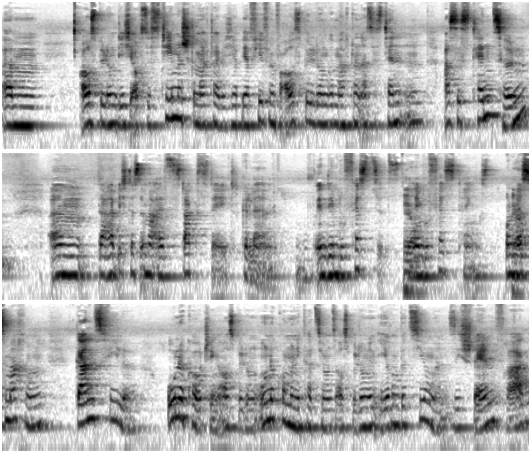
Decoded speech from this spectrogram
ähm, Ausbildung, die ich auch systemisch gemacht habe. Ich habe ja vier, fünf Ausbildungen gemacht und Assistenten, Assistenzen. Ähm, da habe ich das immer als Stuck State gelernt, in dem du festsitzt, Ja. in dem du festhängst. Und Ja. das machen ganz viele. Ohne Coaching-Ausbildung, ohne Kommunikationsausbildung in ihren Beziehungen. Sie stellen Fragen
